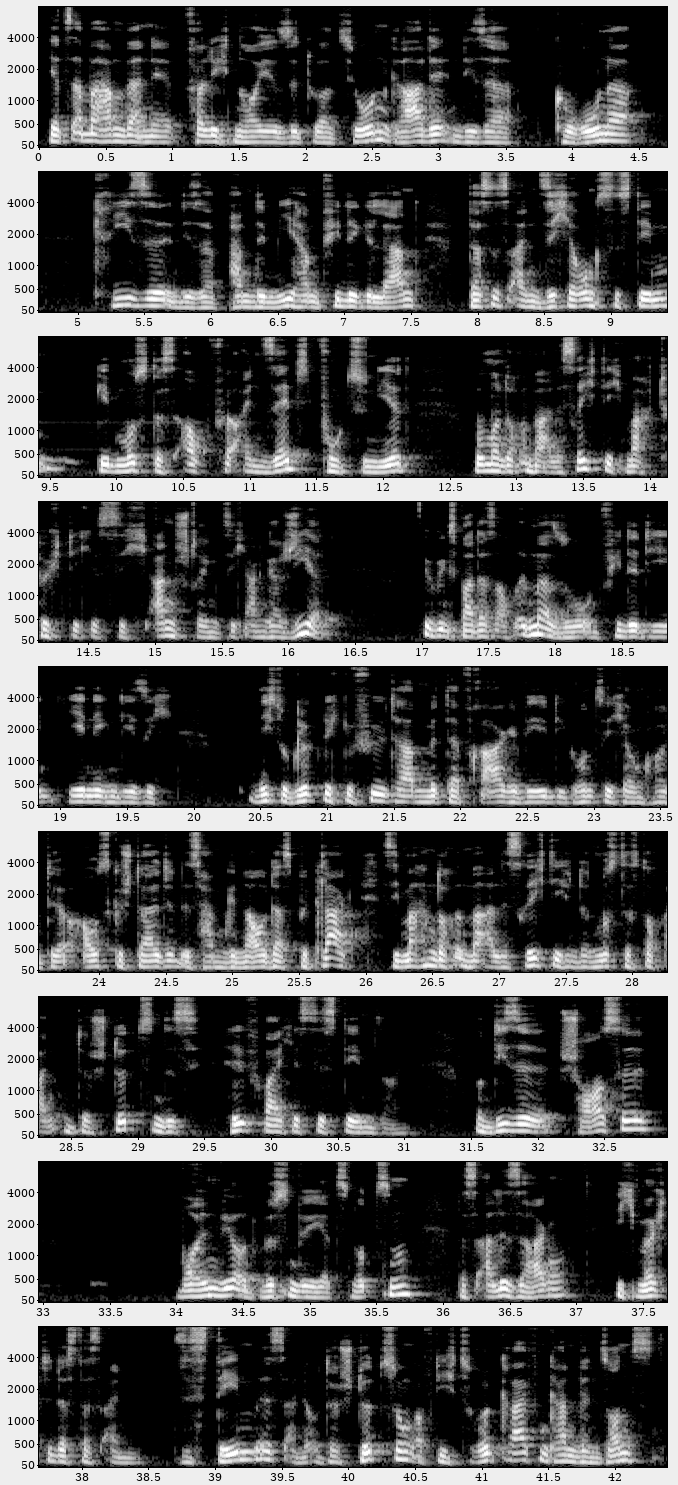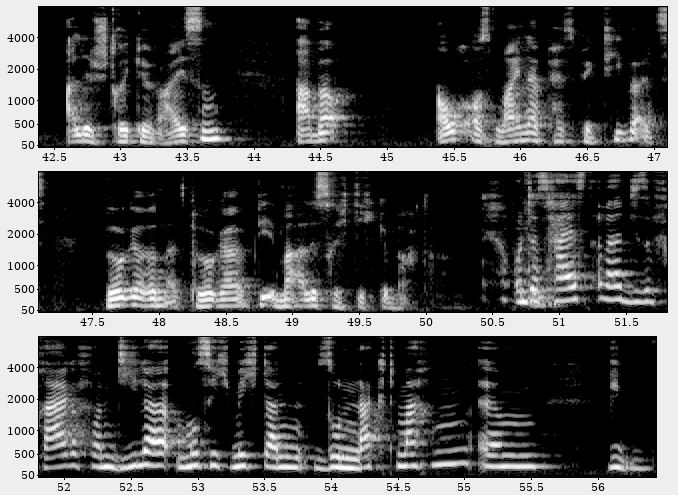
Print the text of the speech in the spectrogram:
Jetzt aber haben wir eine völlig neue Situation. Gerade in dieser Corona-Krise, in dieser Pandemie haben viele gelernt, dass es ein Sicherungssystem geben muss, das auch für einen selbst funktioniert, wo man doch immer alles richtig macht, tüchtig ist, sich anstrengt, sich engagiert. Übrigens war das auch immer so und viele diejenigen, die sich nicht so glücklich gefühlt haben mit der Frage, wie die Grundsicherung heute ausgestaltet ist, haben genau das beklagt. Sie machen doch immer alles richtig und dann muss das doch ein unterstützendes, hilfreiches System sein. Und diese Chance wollen wir und müssen wir jetzt nutzen, dass alle sagen, ich möchte, dass das ein System ist, eine Unterstützung, auf die ich zurückgreifen kann, wenn sonst alle Stricke reißen, aber auch aus meiner Perspektive als Bürgerin, als Bürger, die immer alles richtig gemacht haben. Und das heißt aber, diese Frage von Dealer, muss ich mich dann so nackt machen? Ähm, wie,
